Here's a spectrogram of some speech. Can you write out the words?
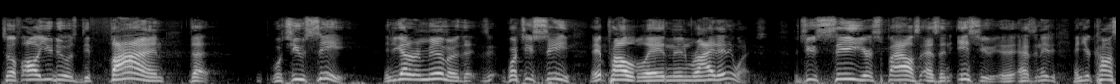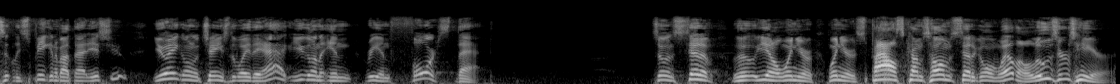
So if all you do is define that what you see, and you got to remember that what you see, it probably ain't right anyways. But you see your spouse as an issue, as an issue, and you're constantly speaking about that issue. You ain't going to change the way they act. You're going to reinforce that. So instead of, you know, when your, when your spouse comes home, instead of going, well, the loser's here,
